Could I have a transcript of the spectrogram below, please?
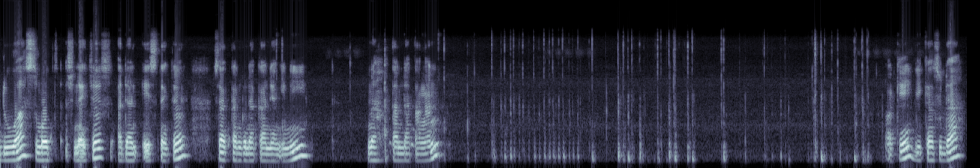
dua smooth signatures ada e signature saya akan gunakan yang ini. Nah tanda tangan. Oke, jika sudah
